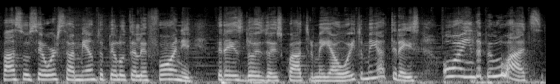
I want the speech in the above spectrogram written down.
Faça o seu orçamento pelo telefone 32246863 ou ainda pelo WhatsApp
